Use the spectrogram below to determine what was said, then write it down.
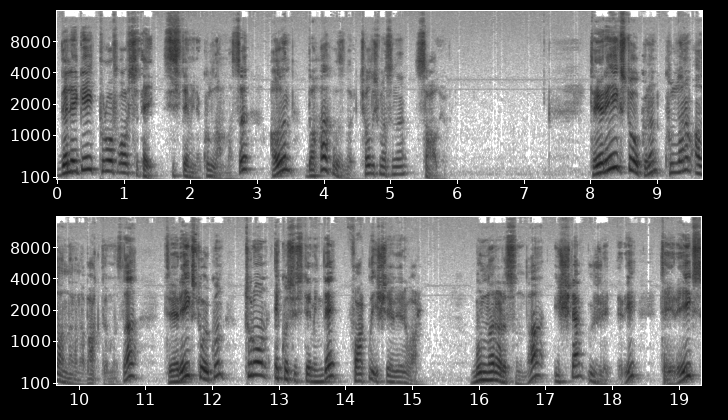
Delegate Proof of Stake sistemini kullanması ağın daha hızlı çalışmasını sağlıyor. TRX token'ın kullanım alanlarına baktığımızda TRX token Tron ekosisteminde farklı işlevleri var. Bunlar arasında işlem ücretleri TRX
